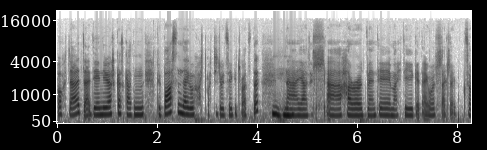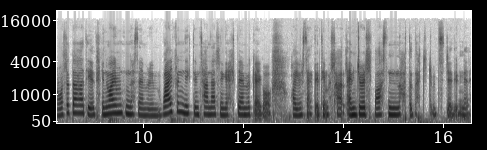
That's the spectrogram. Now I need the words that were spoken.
буухчаа. За тэгээ Нью-Йоркаас гадна би Бостонд аягүй очиж үзье гэж боддог. Аа яг л Harvard байна те MIT гэдэг аягүй лаглаг сургуулиуд байгаа. Тэгээд environment нас амар юм vibe нэг тийм цаанаал нэг academic аягүй гоё юм санагдав. Тийм болохоор амжуул Бостон хотод очиж үзчихэд ирнэ.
